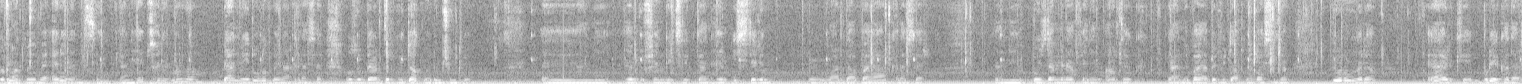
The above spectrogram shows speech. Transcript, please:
yorum atmayı ve en önemlisi yani hep söylüyorum ama beğenmeyi de unutmayın arkadaşlar. Uzun bir aradır video atmıyorum çünkü. Ee, yani hem üşengeçlikten hem işlerim var da bayağı arkadaşlar. Yani bu yüzden beni affedin artık yani bayağı bir video atmaya başlayacağım. Yorumlara eğer ki buraya kadar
